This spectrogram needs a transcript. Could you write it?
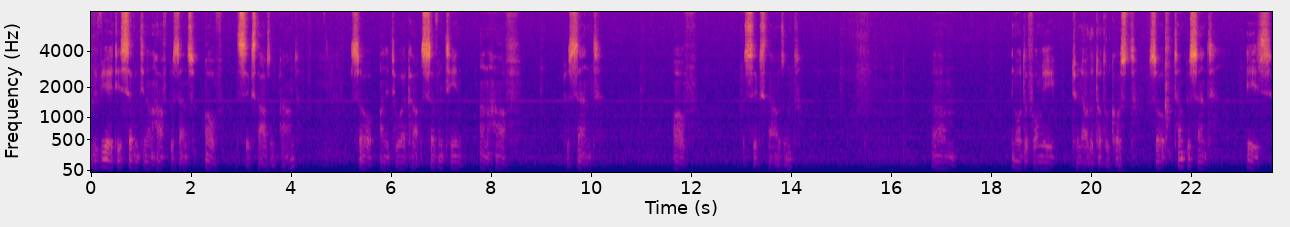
The VAT is 17.5% of £6,000. So I need to work out 17.5% of 6,000 um, in order for me to know the total cost. So 10% is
